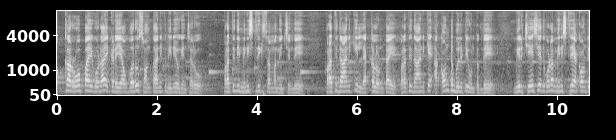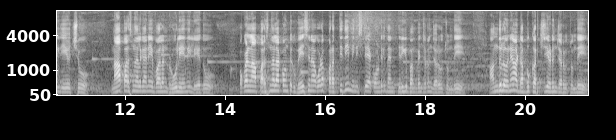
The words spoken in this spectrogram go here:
ఒక్క రూపాయి కూడా ఇక్కడ ఎవ్వరూ సొంతానికి వినియోగించరు. ప్రతిదీ మినిస్ట్రీకి సంబంధించింది. ప్రతిదానికి లెక్కలు ఉంటాయి ప్రతిదానికి అకౌంటబిలిటీ ఉంటుంది. మీరు చేసేది కూడా మినిస్ట్రీ అకౌంట్కి చేయొచ్చు. నా పర్సనల్గానే ఇవ్వాలని రూల్ ఏమీ లేదు. ఒకవేళ నా పర్సనల్ అకౌంట్కి వేసినా కూడా ప్రతిదీ మినిస్ట్రీ అకౌంట్కి దాన్ని తిరిగి పంపించడం జరుగుతుంది. అందులోనే ఆ డబ్బు ఖర్చు చేయడం జరుగుతుంది.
